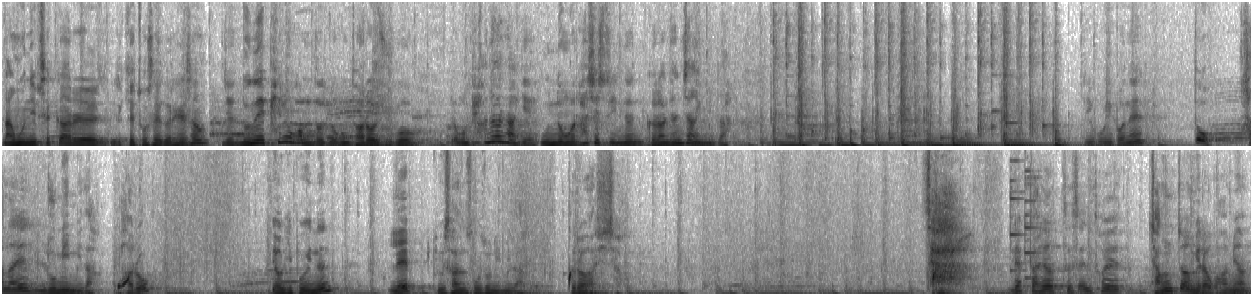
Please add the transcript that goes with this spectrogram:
나뭇잎 색깔을 이렇게 조색을 해서 이제 눈의 피로감도 조금 덜어주고 조금 편안하게 운동을 하실 수 있는 그런 현장입니다. 그리고 이번에 또 하나의 룸입니다. 바로 여기 보이는 랩 유산소 존입니다. 들어가시죠. 자, 랩 다이어트 센터의 장점이라고 하면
